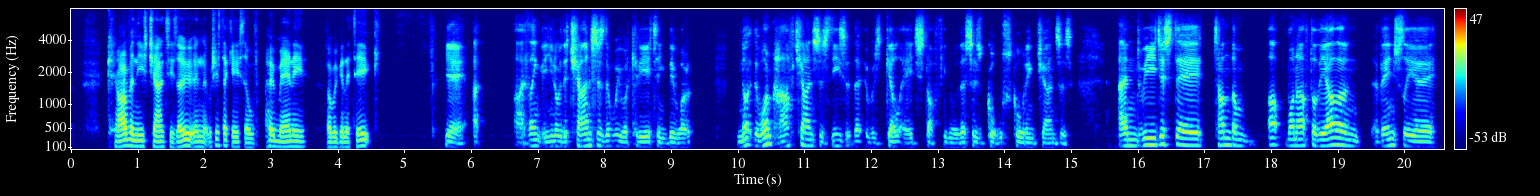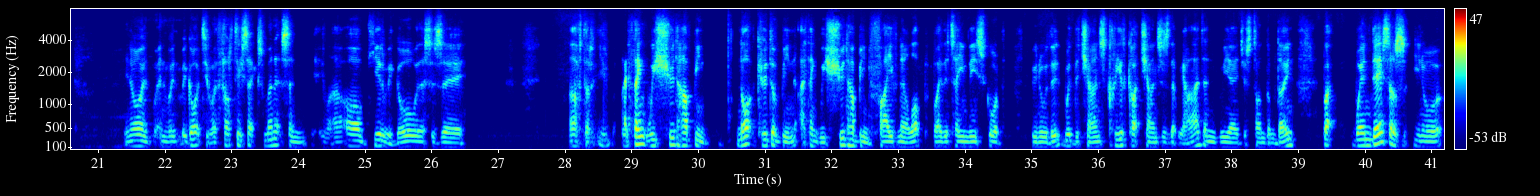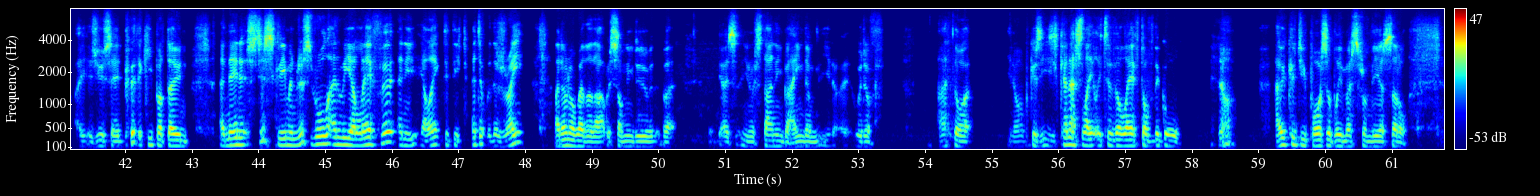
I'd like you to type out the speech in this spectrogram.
carving these chances out. And it was just a case of how many are we going to take? Yeah, I, I think you know the chances that we were creating, they were not they weren't half chances. These that it was gilt edge stuff. You know, this is goal scoring chances, and we just uh, turned them up one after the other, and eventually. Uh, you know, and, and when we got to what 36 minutes, and oh, here we go. This is uh, after. I think we should have been, not could have been. I think we should have been five 0 up by the time they scored. You know, the, with the chance, clear cut chances that we had, and we uh, just turned them down. But when Dessers, you know, as you said, put the keeper down, and then it's just screaming, just roll it in with your left foot, and he elected to hit it with his right. I don't know whether that was something to do with it, but as you know, standing behind him, you know, would have. I thought, you know, because he's kind of slightly to the left of the goal. You know, how could you possibly miss from there, Cyril?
